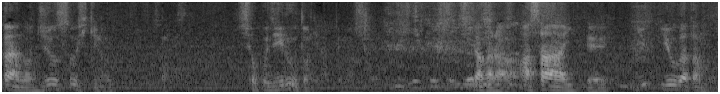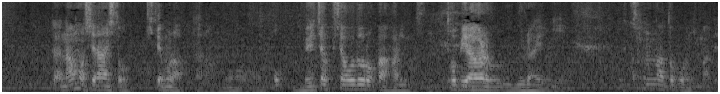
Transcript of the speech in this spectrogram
鹿の十数匹のその食事ルートになってまして。だから朝行って夕方も何も知らん人来てもらったらもうめちゃくちゃ驚かはりますね。飛び上がるぐらいにこんなとこにまで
